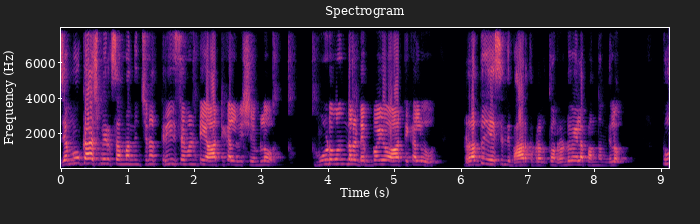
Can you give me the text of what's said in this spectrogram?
జమ్మూ కాశ్మీర్కు సంబంధించిన త్రీ సెవెంటీ ఆర్టికల్ విషయంలో మూడు వందల డెబ్బయో ఆర్టికల్ రద్దు చేసింది భారత ప్రభుత్వం రెండు వేల పంతొమ్మిదిలో. టూ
